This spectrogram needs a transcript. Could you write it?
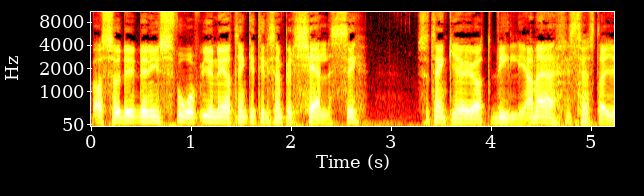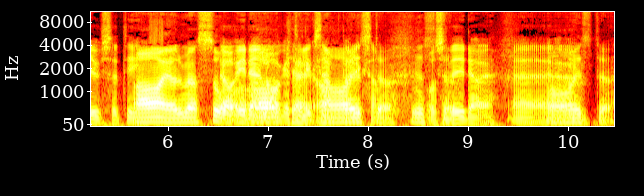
alltså det, den är ju svår, när jag tänker till exempel Chelsea så tänker jag ju att William är det största ljuset i, ah, ja, du så. Ja, i det ah, laget okay. till exempel. Ah, liksom. det, och så vidare. Eh, ah, just det.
